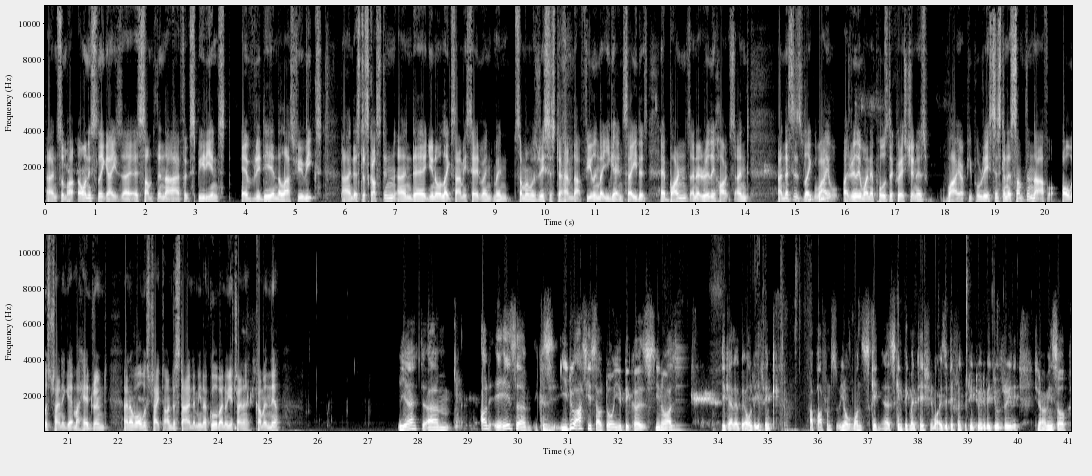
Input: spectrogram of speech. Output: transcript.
and so honestly, guys, uh, it's something that I've experienced every day in the last few weeks, and it's disgusting. And uh, you know, like Sammy said, when when someone was racist to him, that feeling that you get inside, it's it burns and it really hurts. And and this is like why I really want to pose the question is why are people racist? And it's something that I've always trying to get my head round, and I've always tried to understand. I mean, Akub, I know you're trying to come in there. Yeah, um, on it is because you do ask yourself, don't you? Because you know, as you get a little bit older, you think, apart from you know one's skin uh, skin pigmentation, what is the difference between two individuals, really? Do you know what I mean? So,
